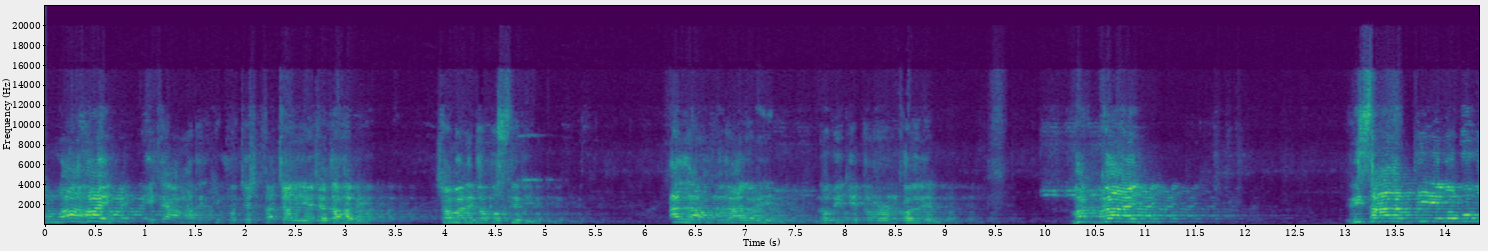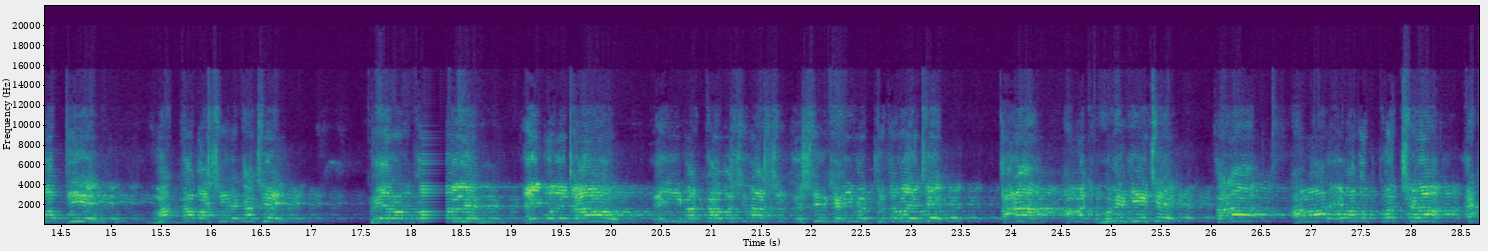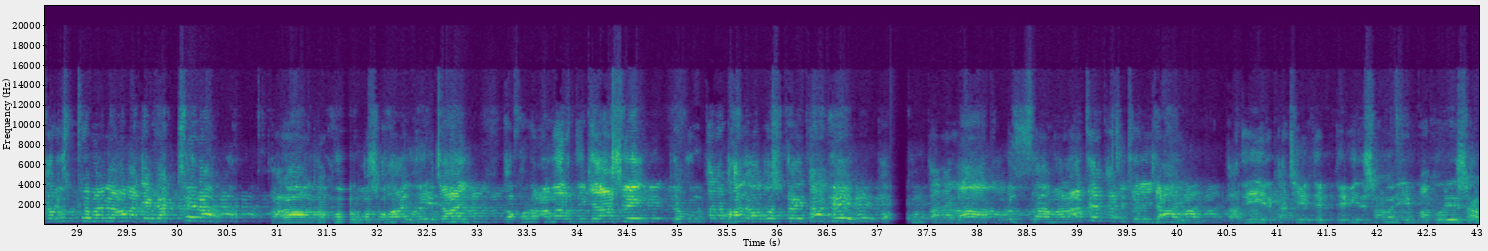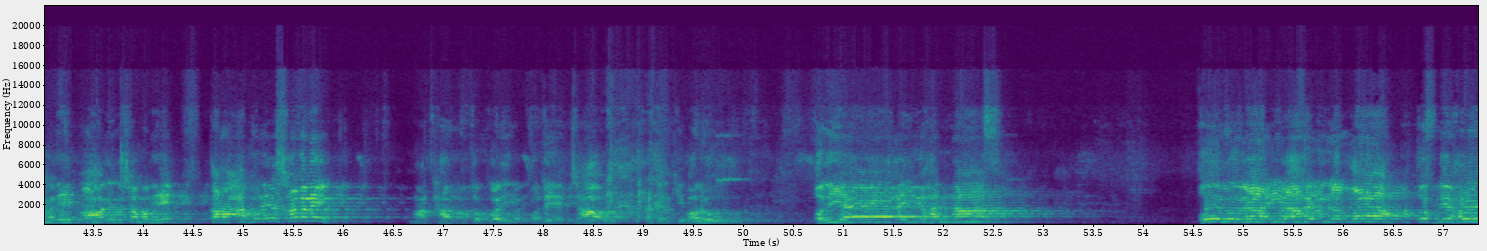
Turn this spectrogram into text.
না হয়, এটা আমাদেরকে প্রচেষ্টা চালিয়ে যেতে হবে। সম্মানিত উপস্থিতি। আল্লাহ নবীকে প্রেরণ করলেন। কাছে প্রেরণ করলেন। এই বলে যাও, এই মক্কাবাসীরা শির- শিরকের মধ্যে রয়েছে। তারা আমাকে ভুলে গিয়েছে। তারা আমার ইবাদত করছে না। একরত্রভাবে আমাকে ডাকছে না তারা যখন অসহায় হয়ে যায় তখন আমার দিকে আসে যখন তারা ভালো অবস্থায় থাকে তখন তারা লাত উজ্জা মানাতের কাছে চলে যায় তাদের কাছে দেব দেবীর সামনে পাথরের সামনে পাহাড়ের সামনে তারা আগুনের সামনে মাথা নত করে অতএব যাও তাদেরকে বলো قل يا أيها الناس قولوا لا إله إلا الله تفلحوا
